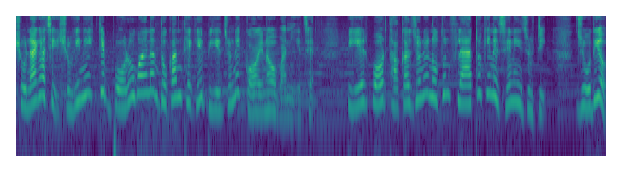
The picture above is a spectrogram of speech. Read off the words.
শোনা গেছে, সোহিনী একটি বড় গয়নার দোকান থেকে বিয়ের জন্য গয়নাও বানিয়েছেন। বিয়ের পর থাকার জন্য নতুন ফ্ল্যাটও কিনেছেন এই জুটি। যদিও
